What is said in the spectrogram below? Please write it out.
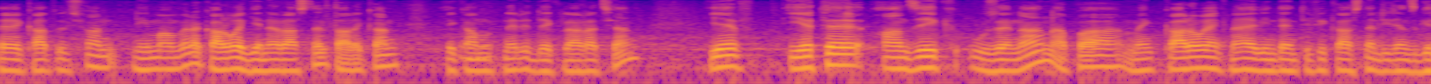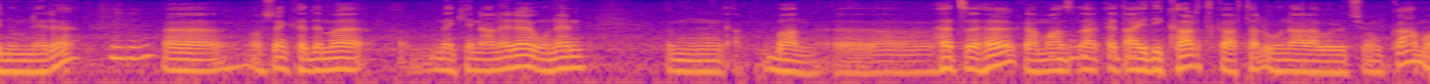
տեղեկատվության հիման վրա կարող է գեներացնել տարեկան եկամուտների դեկլարացիան եւ եթե անձիկ ուզենան, ապա մենք կարող ենք նաև իդենտիֆիկացնել իրենց գնումները, ասենք ՀԴՄ մեքենաները ունեն բան ՀՑՀ կամ այդ ID card կարդալու հնարավորություն կամ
